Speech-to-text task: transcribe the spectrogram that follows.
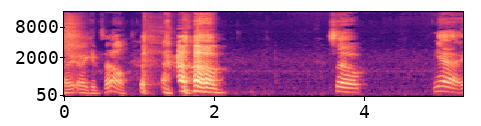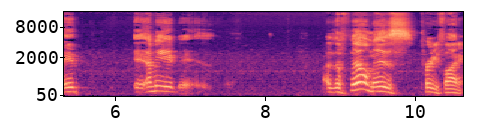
I, I can tell. um, so, yeah, it. it I mean, it, the film is pretty funny.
